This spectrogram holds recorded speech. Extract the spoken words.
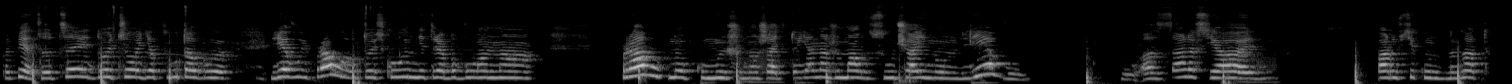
Капець, оце до цього я плутав е, ліву і праву, тобто коли мені треба було на праву кнопку миші нажати, то я нажимав звичайно ліву. Ну, А зараз я пару секунд назад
